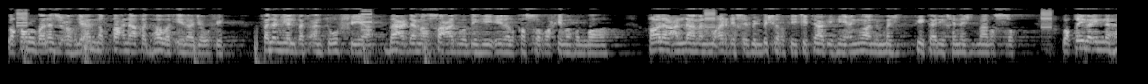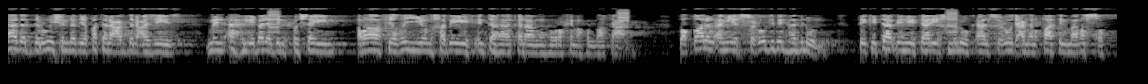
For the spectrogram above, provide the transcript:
وقرب نزعه لأن الطعن قد هوت إلى جوفه فلم يلبث أن توفي بعدما صعدوا به إلى القصر رحمه الله. قال العلام المؤرخ بن بشر في كتابه عنوان المجد في تاريخ نجد ما نصه. وقيل إن هذا الدرويش الذي قتل عبد العزيز من أهل بلد الحسين رافضي خبيث انتهى كلامه رحمه الله تعالى. وقال الأمير سعود بن هذلول في كتابه تاريخ ملوك آل سعود عن القاتل ما نصه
